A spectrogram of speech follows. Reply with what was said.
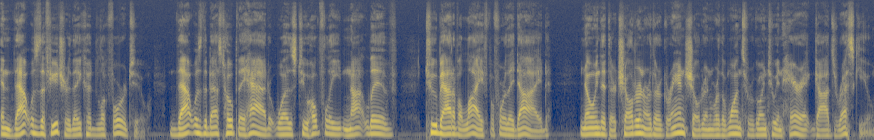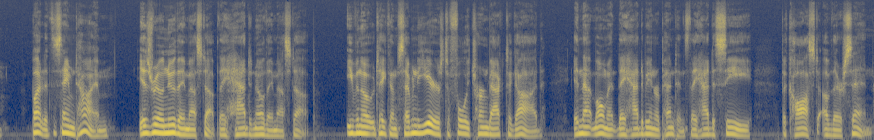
And that was the future they could look forward to. That was the best hope they had was to hopefully not live too bad of a life before they died, knowing that their children or their grandchildren were the ones who were going to inherit God's rescue. But at the same time, Israel knew they messed up. They had to know they messed up even though it would take them 70 years to fully turn back to God, in that moment they had to be in repentance. They had to see the cost of their sin.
